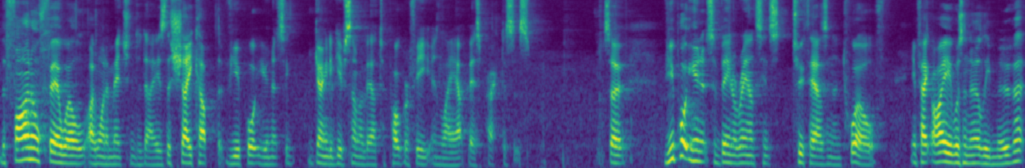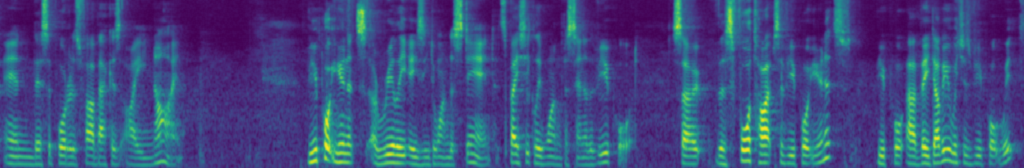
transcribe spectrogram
the final farewell I want to mention today is the shake-up that viewport units are going to give some of our topography and layout best practices. So, viewport units have been around since 2012. In fact, IE was an early mover and they're supported as far back as IE9. Viewport units are really easy to understand. It's basically 1% of the viewport. So there's four types of viewport units. Viewport, uh, VW, which is viewport width,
